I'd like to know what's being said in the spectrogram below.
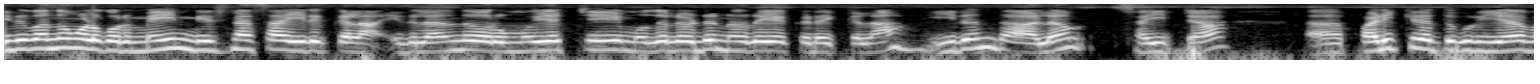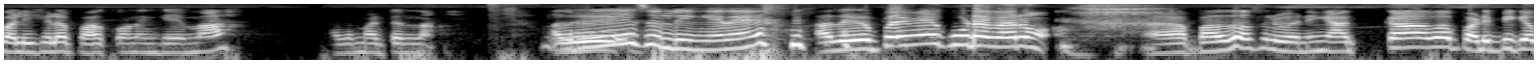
இது வந்து உங்களுக்கு ஒரு மெயின் பிஸ்னஸாக இருக்கலாம். இதுல இருந்து ஒரு முயற்சி முதலீடு நிறைய கிடைக்கலாம். இருந்தாலும் சைட்டா படிக்கிறதுக்குரிய வழிகளை பார்க்கணும் கேமா அது மட்டும்தான். அதே சொல்றீங்கண்ணே அது எப்பயுமே கூட வரும். அப்ப அதுதான் சொல்லுவேன். நீங்க அக்காவை படிப்பிக்க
